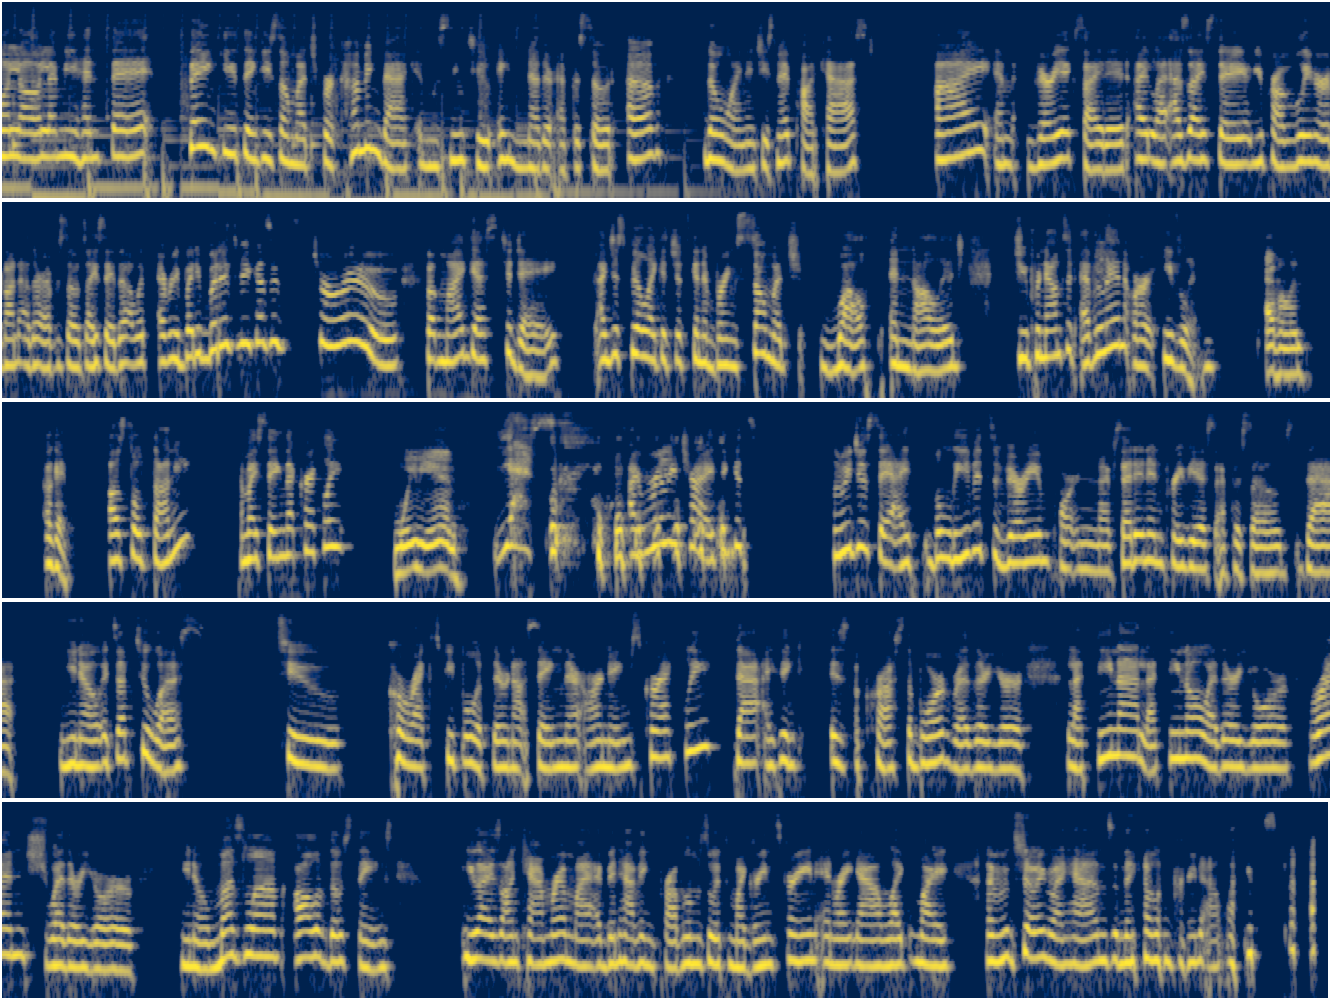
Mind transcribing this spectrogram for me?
Hola, hola, mi gente. Thank you, thank you so much for coming back and listening to another episode of the Wine and Chisme podcast. I am very excited. I as I say, you probably heard on other episodes, I say that with everybody, but it's because it's true. But my guest today, I just feel like it's just going to bring so much wealth and knowledge. Do you pronounce it Evelyn or Evelyn? Evelyn. Okay. Alsultany? Am I saying that correctly? Muy bien. Yes. I really try. I think it's, let me just say, I believe it's very important. I've said it in previous episodes that, you know, it's up to us to correct people if they're not saying their our names correctly. That I think is across the board, whether you're Latina, Latino, whether you're French, whether you're, you know, Muslim, all of those things you guys on camera my i've been having problems with my green screen and right now like my i'm showing my hands and they have like green outlines.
